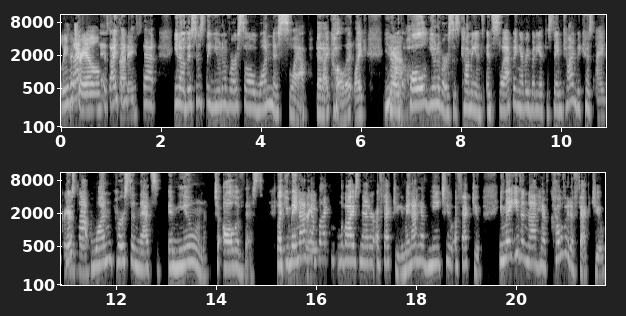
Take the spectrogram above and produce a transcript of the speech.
leave a But I think trail. it is. I think it's that you know this is the universal oneness slap that I call it. Like you know the whole universe is coming and, and slapping everybody at the same time because I agree. there's with you. not one person that's immune to all of this. Like you may not have Black Lives Matter affect you. You may not have Me Too affect you. You may even not have COVID affect you,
